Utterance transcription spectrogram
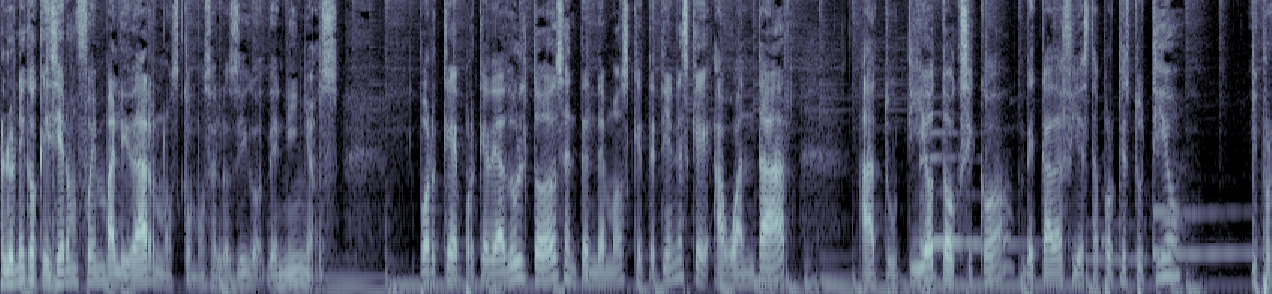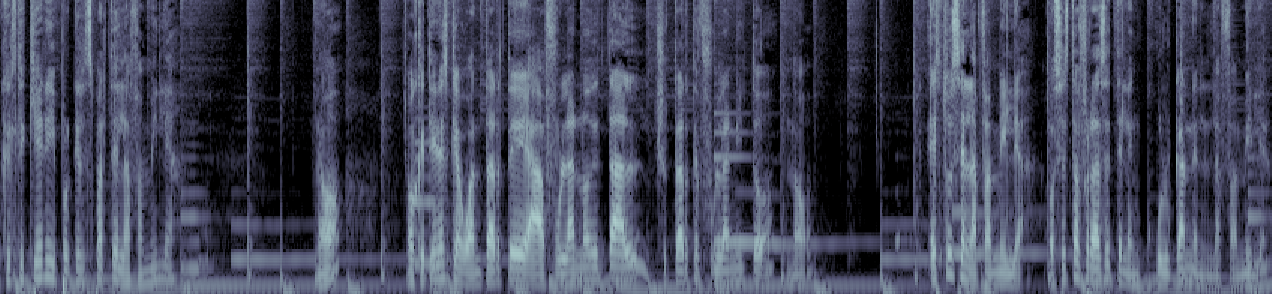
lo único que hicieron fue invalidarnos, como se los digo, de niños. ¿Por qué? Porque de adultos entendemos que te tienes que aguantar a tu tío tóxico de cada fiesta porque es tu tío. Y porque él te quiere y porque él es parte de la familia. ¿No? O que tienes que aguantarte a fulano de tal, chutarte fulanito, ¿no? Esto es en la familia. O sea, esta frase te la inculcan en la familia.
